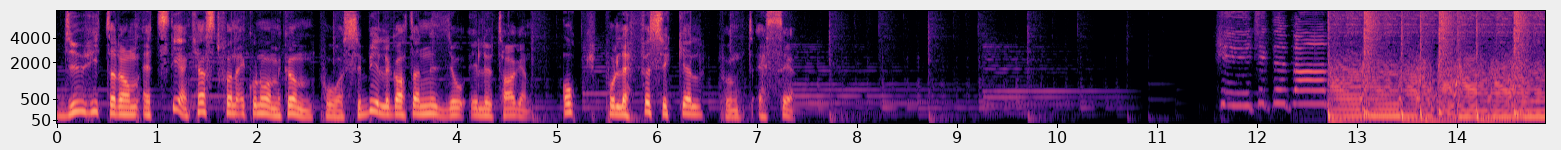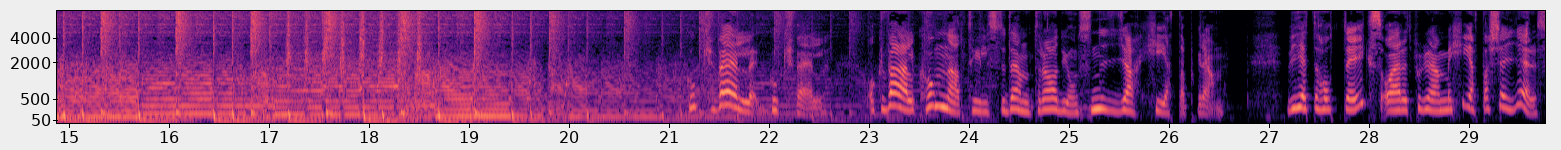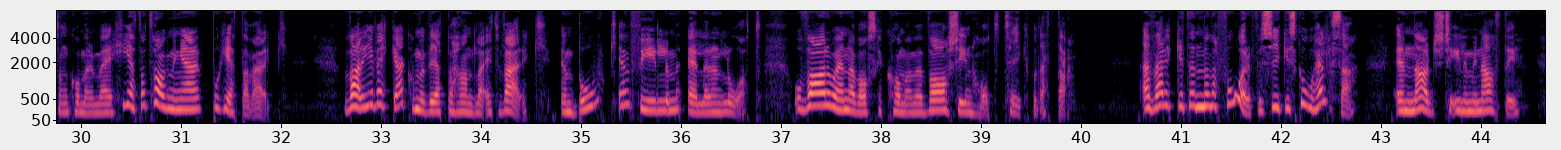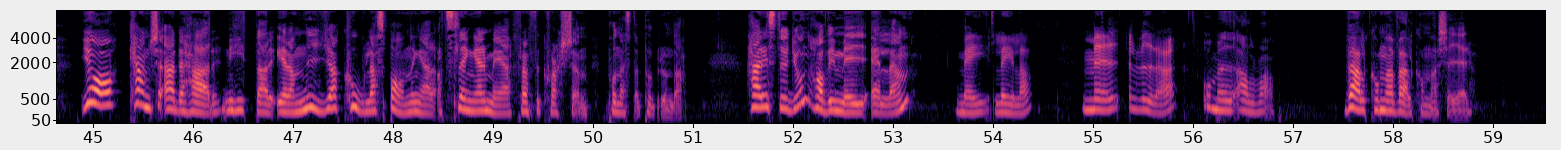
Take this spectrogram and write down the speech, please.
Du hittar dem ett stenkast från Ekonomikum på Sibyllegatan 9 i Luthagen och på leffecykel.se. God kväll, god kväll och välkomna till Studentradions nya heta program. Vi heter Hot Takes och är ett program med heta tjejer som kommer med heta tagningar på heta verk. Varje vecka kommer vi att behandla ett verk, en bok, en film eller en låt. Och var och en av oss ska komma med varsin hot take på detta. Är verket en metafor för psykisk ohälsa? En nudge till Illuminati? Ja, kanske är det här ni hittar era nya coola spaningar att slänga er med framför crushen på nästa pubrunda. Här i studion har vi mig, Ellen. Mig, Leila. Mig, Elvira. Och mig, Alva. Välkomna, välkomna tjejer.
